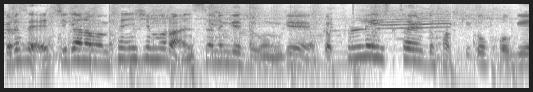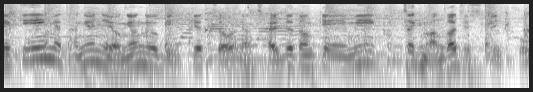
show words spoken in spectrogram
그래서 애지간하면 팬심으로 안 쓰는 게 좋은 게 그러니까 플레이 스타일도 바뀌고 거기에 게임에 당연히 영향력이 있겠죠. 그냥 잘 되던 게임이 갑자기 망가질 수도 있고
